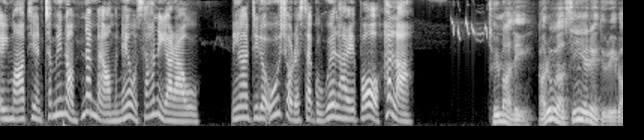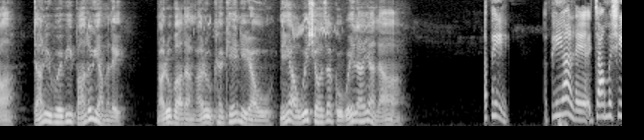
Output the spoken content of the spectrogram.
အိမ်မအဖြစ်ထမင်းတော်နှက်မှန်အောင်မနေကိုစားနေရတာ哦နင်ကဒီလိုအိုးလျှော်တဲ့ဆက်ကိုဝယ်လာတယ်ပေါ့ဟဟလား ချွေးမလေးငါတို့ကဆင်းရဲတဲ့သူတွေပါဒါတွေဝယ်ပြီးဘာလို့ရမလဲငါတို့ဘာသာငါတို့ခက်ခဲနေတာကိုနင်အဝိရှော်ဆက်ကိုဝေးလာရလားအဖေအဖေကလည်းအကြောင်းမရှိ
